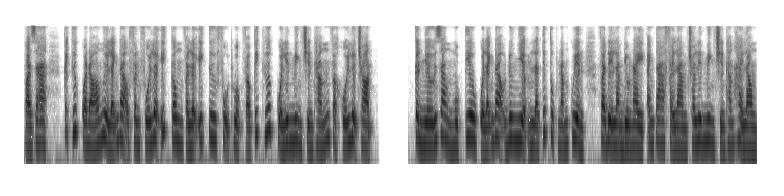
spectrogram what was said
Hóa ra, cách thức qua đó người lãnh đạo phân phối lợi ích công và lợi ích tư phụ thuộc vào kích thước của liên minh chiến thắng và khối lựa chọn. Cần nhớ rằng mục tiêu của lãnh đạo đương nhiệm là tiếp tục nắm quyền và để làm điều này anh ta phải làm cho liên minh chiến thắng hài lòng.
